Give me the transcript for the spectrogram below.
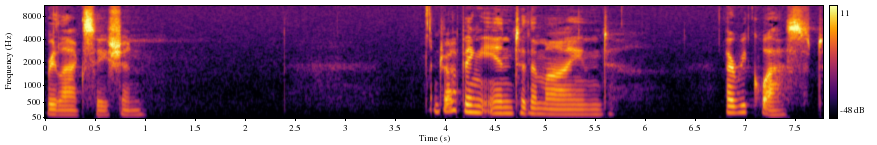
relaxation. Dropping into the mind a request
